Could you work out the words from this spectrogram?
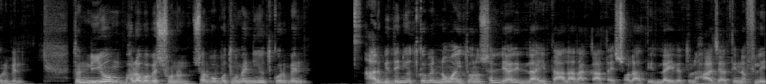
করবেন। তো নিয়ম ভালোভাবে শুনুন, সর্বপ্রথমে নিয়ত করবেন আরবিতে নিয়ত করবেন নওয়াইতু নসাল্লি আলিল্লাহি তাআলা রাকাতাই সলাতি লাইলাতুল হাজাতি নফলি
